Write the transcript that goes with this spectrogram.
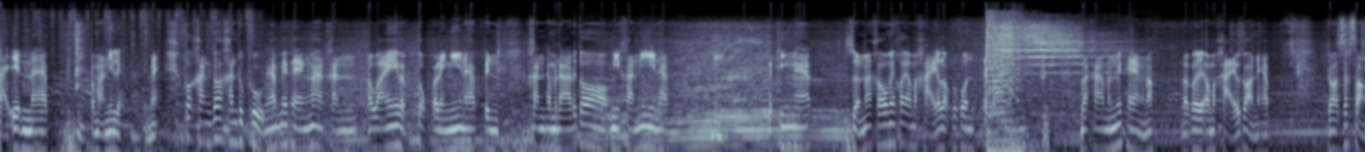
สายเอ็นนะครับ ประมาณนี้เลย ไหมพวกคันก็คันถูกๆนะครับ ไม่แพงมากคันเอาไว้แบบตกอะไรอย่างนี้นะครับ เป็นคันธรรมดาแล้วก็มีคันนี่นะครับนี่กระทิงนะครับ ส่วนมากเขาไม่ค่อยเอามาขายกันหรอกทุกคน แต่ว่าราคามันไม่แพงเนาะเราก็เลยเอามาขายไว้ก่อนนะครับ ก็สักสอง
